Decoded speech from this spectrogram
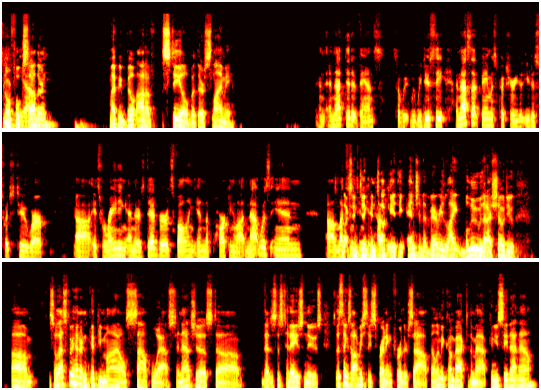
Norfolk Yeah. Southern might be built out of steel, but they're slimy. and and that did advance. So we, we, we do see, and that's that famous picture you, you just switched to where uh, it's raining and there's dead birds falling in the parking lot, and that was in uh, Lexington, Lexington, Kentucky. at the edge of the very light blue that I showed you. Um, so that's 350 miles southwest, and that's just uh, that's just today's news. So this thing's obviously spreading further south. Now let me come back to the map. Can you see that now?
